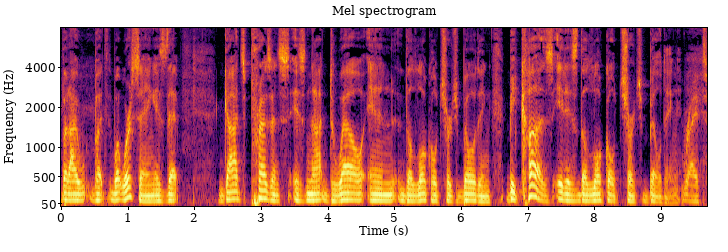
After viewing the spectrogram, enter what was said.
But I but what we're saying is that God's presence is not dwell in the local church building because it is the local church building. Right.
